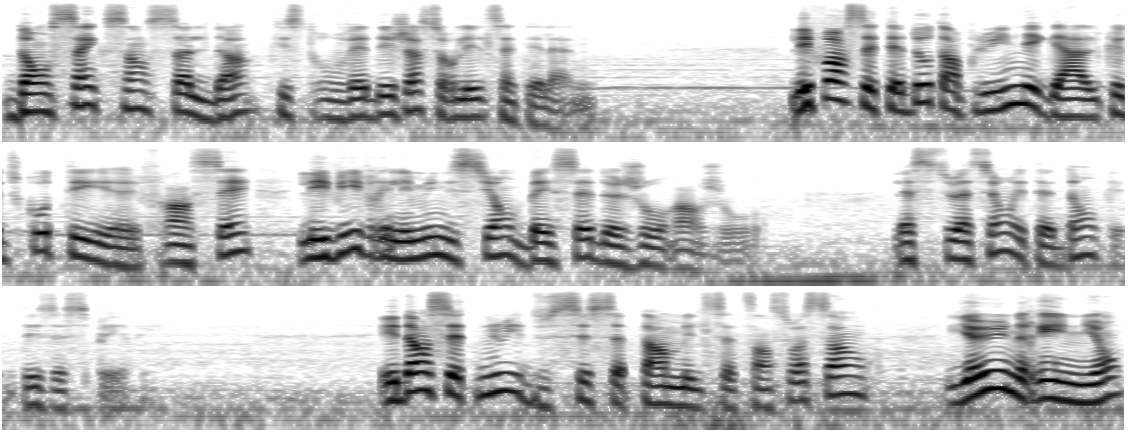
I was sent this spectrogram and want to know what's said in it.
dont 500 soldats qui se trouvaient déjà sur l'île Sainte-Hélène. Les forces étaient d'autant plus inégales que du côté euh, français, les vivres et les munitions baissaient de jour en jour. La situation était donc désespérée. Et dans cette nuit du 6 septembre 1760, il y a eu une réunion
